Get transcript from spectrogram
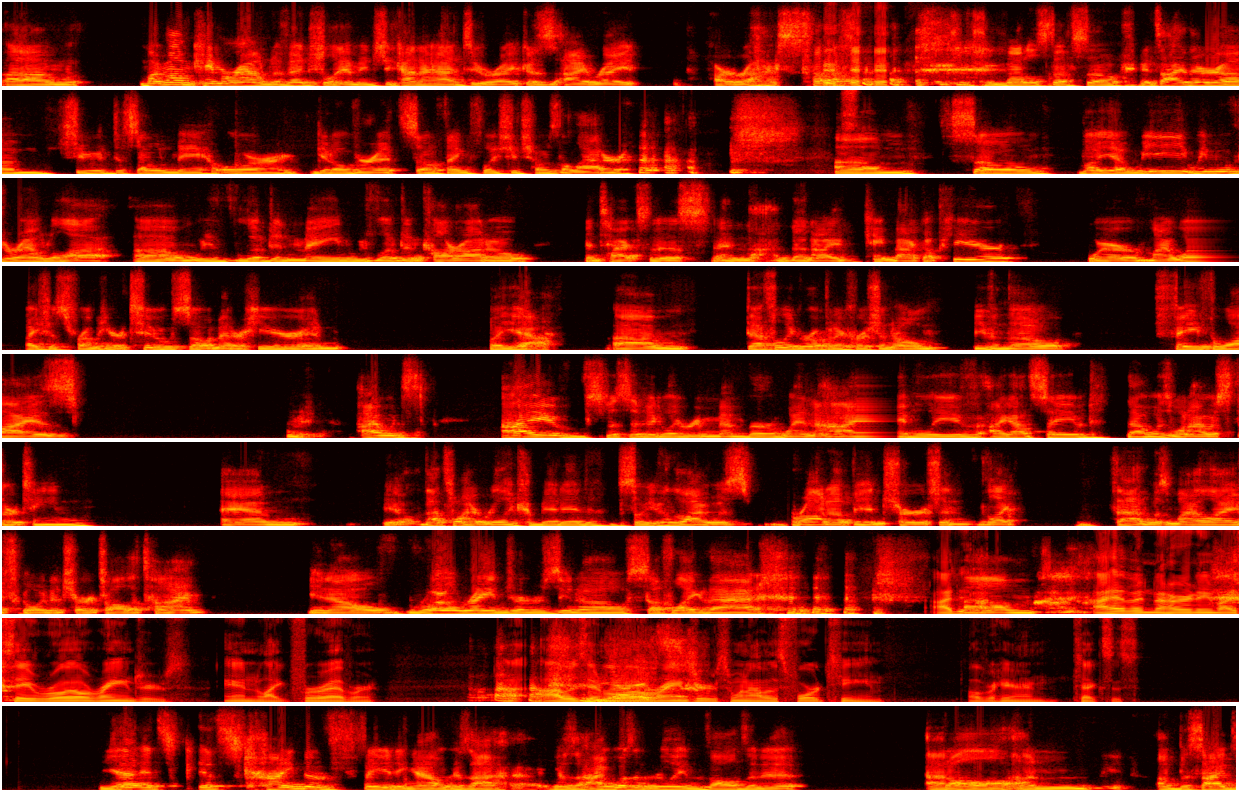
um, my mom came around eventually. I mean, she kind of had to, right? Because I write hard rock stuff and metal stuff. So it's either um, she would disown me or get over it. So thankfully, she chose the latter. um, so, but yeah, we we moved around a lot. Um, we've lived in Maine, we've lived in Colorado, in Texas, and then I came back up here, where my wife is from here too. So I met her here, and but yeah, um, definitely grew up in a Christian home even though faith wise, I would, I specifically remember when I believe I got saved. That was when I was 13. And, you know, that's when I really committed. So even though I was brought up in church and like that was my life going to church all the time, you know, Royal Rangers, you know, stuff like that. I, um, I haven't heard anybody say Royal Rangers in like forever. I, I was in yes. Royal Rangers when I was 14 over here in Texas. Yeah, it's it's kind of fading out because I because I wasn't really involved in it at all. On uh, besides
